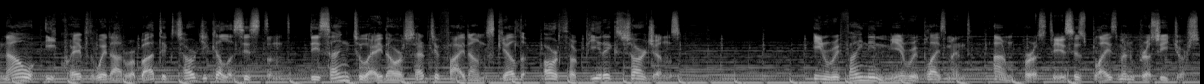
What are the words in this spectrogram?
Now equipped with a robotic surgical assistant designed to aid our certified and skilled orthopedic surgeons in refining knee replacement and prosthesis placement procedures,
